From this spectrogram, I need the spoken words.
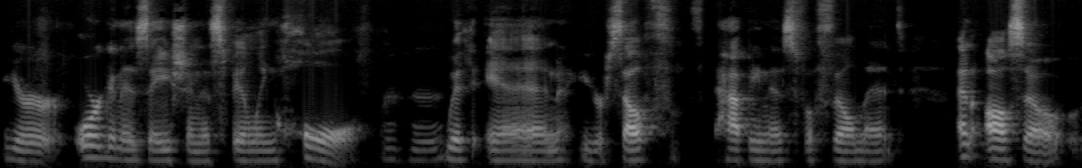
your organization is feeling whole Mhm. within your self happiness, fulfillment, and also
